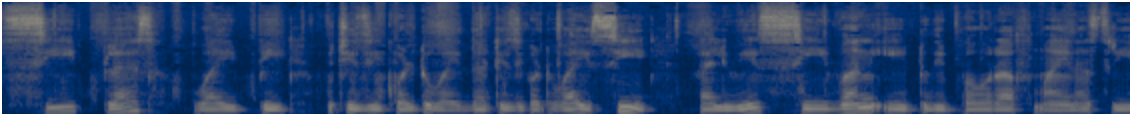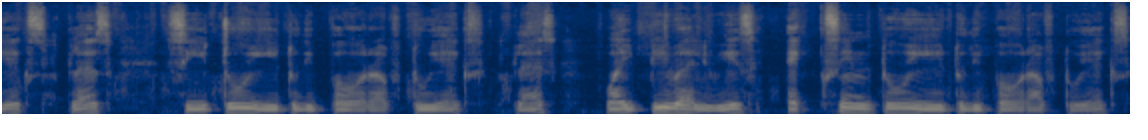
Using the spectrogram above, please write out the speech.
c plus yp which is equal to y that is equal to yc value is c1 e to the power of minus 3x plus c2 e to the power of 2x plus yp value is x into e to the power of 2x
